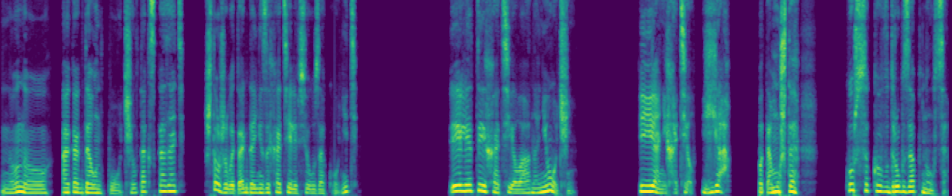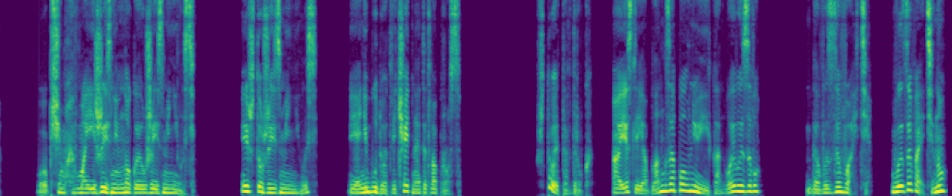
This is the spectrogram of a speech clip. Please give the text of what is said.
Ну-ну, а когда он почил, так сказать, что же вы тогда не захотели все узаконить? Или ты хотела, а она не очень? Я не хотел, я, потому что... Корсаков вдруг запнулся. В общем, в моей жизни многое уже изменилось. И что же изменилось? Я не буду отвечать на этот вопрос. Что это вдруг? А если я бланк заполню и конвой вызову? Да вызывайте. Вызывайте, ну,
